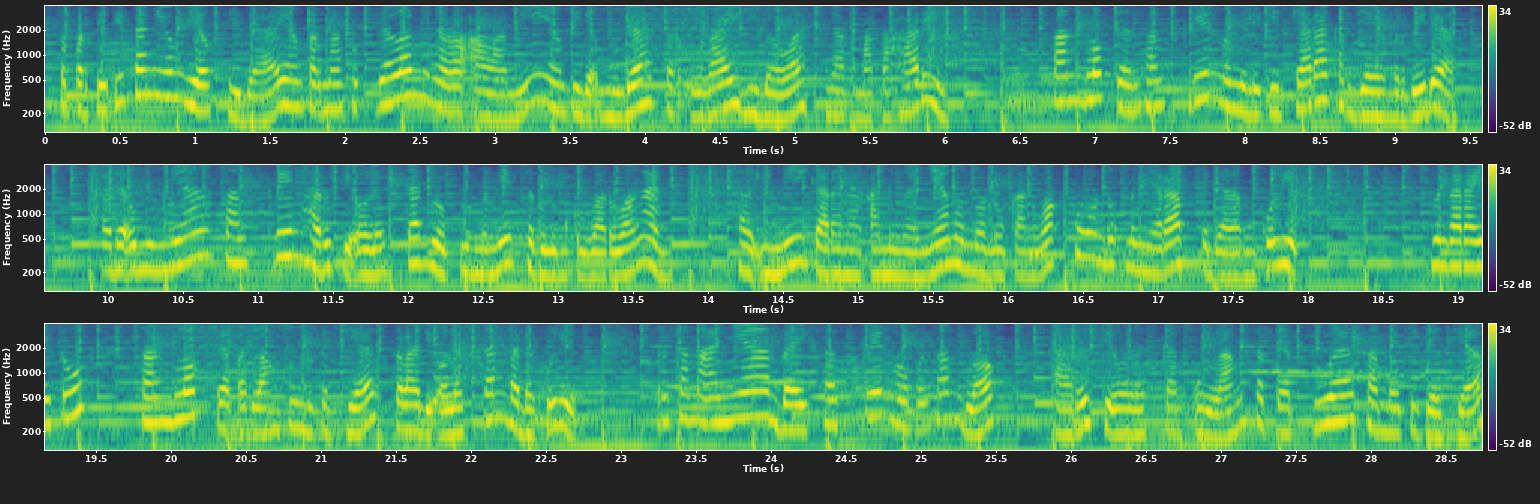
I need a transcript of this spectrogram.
seperti titanium dioksida yang termasuk dalam mineral alami yang tidak mudah terurai di bawah sinar matahari. Sunblock dan sunscreen memiliki cara kerja yang berbeda. Pada umumnya, sunscreen harus dioleskan 20 menit sebelum keluar ruangan. Hal ini karena kandungannya memerlukan waktu untuk menyerap ke dalam kulit. Sementara itu, sunblock dapat langsung bekerja setelah dioleskan pada kulit. Persamaannya, baik sunscreen maupun sunblock harus dioleskan ulang setiap 2-3 jam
